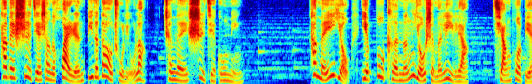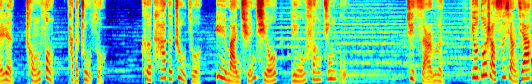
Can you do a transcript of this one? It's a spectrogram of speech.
他被世界上的坏人逼得到处流浪，成为世界公民。他没有，也不可能有什么力量强迫别人重奉他的著作。可他的著作誉满全球，流芳今古。据此而论，有多少思想家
